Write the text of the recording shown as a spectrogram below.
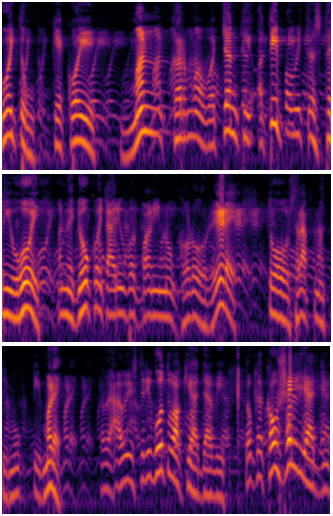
ગોઈતું કે કોઈ મન, કર્મ, વચનથી અતિ પવિત્ર સ્ત્રી હોય અને જો કોઈ તારી ઉપર પાણીનો ઘડો રેડે, તો શ્રાપમાંથી મુક્તિ મળે. હવે આવી સ્ત્રી ગોતવા ક્યાં જાવી? તો કે કૌશલ્યાજી.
